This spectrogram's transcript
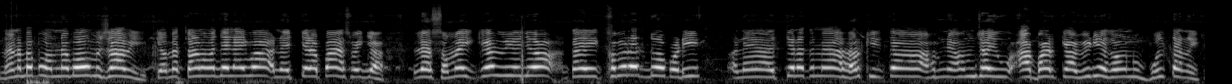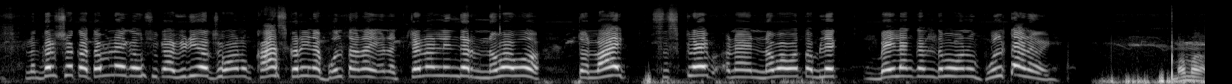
નાના બાપુ અમને બહુ મજા આવી કે અમે ત્રણ વાગ્યા આવ્યા અને અત્યારે પાંચ વાગ્યા. એટલે સમય કેમ ગયો કઈ ખબર જ ન પડી. અને અત્યારે તમે હરખી રીતે અમને સમજાયું, આભાર કે આ વીડિયો જોવાનું ભૂલતા નહીં. અને દર્શકો તમને કહું છું કે આ વીડિયો જોવાનું ખાસ કરીને ભૂલતા નહીં અને ચેનલની અંદર નવા હો તો લાઈક સબસ્ક્રાઈબ અને નવા હો તો બ્લેક બેલાંકન દબાવવાનું ભૂલતા નહીં. મામા,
